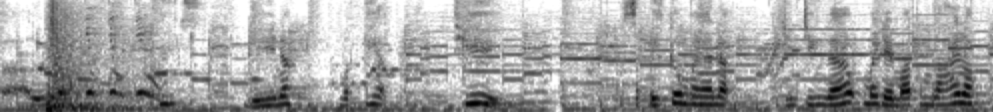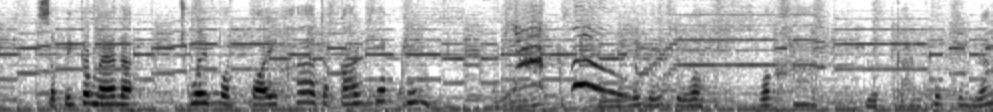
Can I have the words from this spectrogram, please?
ยเออจิ้วจิ้วจิ้วดีนะเมื่อกี้ที่สปีกเกอร์แมนอะจริงๆแล้วไม่ได้มาทำร้ายหรอก สปีกเกอร์แมนอะช่วยปลดปล่อยข้าจากการควบคุม แต่ตอนนี้มันยังไม่รู้ตัว ว่าข้าหลุดการควบคุมแล้ว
